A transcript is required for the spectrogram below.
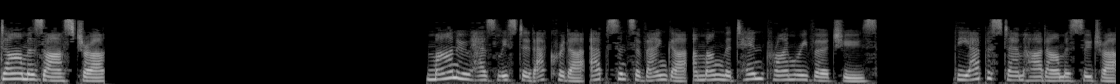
Dharmasastra Manu has listed akrodha absence of anger among the ten primary virtues. The Apastambadharma Sutra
